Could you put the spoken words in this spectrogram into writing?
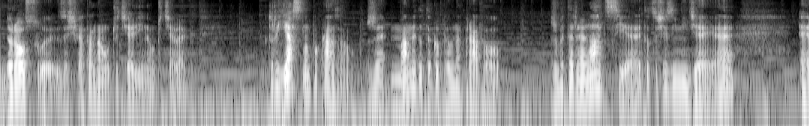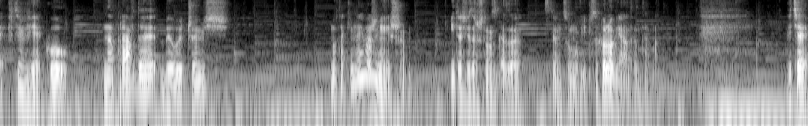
dorosły ze świata nauczycieli i nauczycielek, który jasno pokazał, że mamy do tego pełne prawo, żeby te relacje, to co się z nimi dzieje e, w tym wieku, naprawdę były czymś no takim najważniejszym. I to się zresztą zgadza z tym, co mówi psychologia na ten temat. Wiecie,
